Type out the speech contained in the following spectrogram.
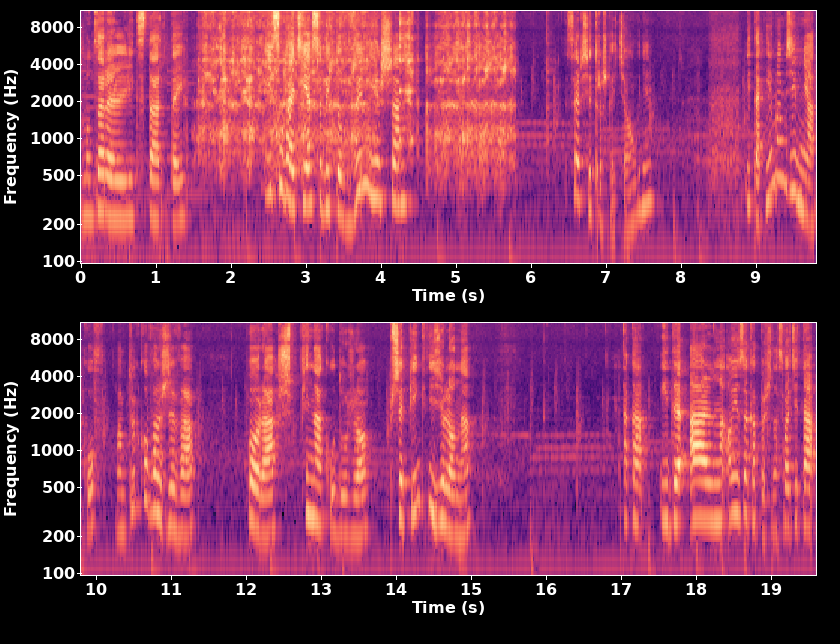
mozzarelli startej. I słuchajcie, ja sobie to wymieszam. Ser się troszkę ciągnie. I tak, nie mam ziemniaków, mam tylko warzywa, pora, szpinaku dużo, przepięknie zielona. Taka idealna, o Jezu, jaka pyszna. Słuchajcie, ta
